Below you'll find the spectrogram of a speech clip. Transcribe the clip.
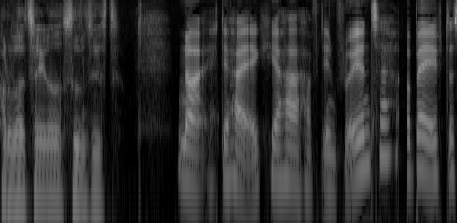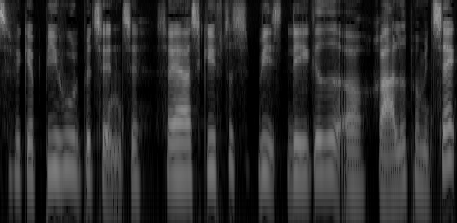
Har du været i teateret siden sidst? Nej, det har jeg ikke. Jeg har haft influenza, og bagefter så fik jeg bihulbetændelse. Så jeg har skiftetvis ligget og rallet på mit seng,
